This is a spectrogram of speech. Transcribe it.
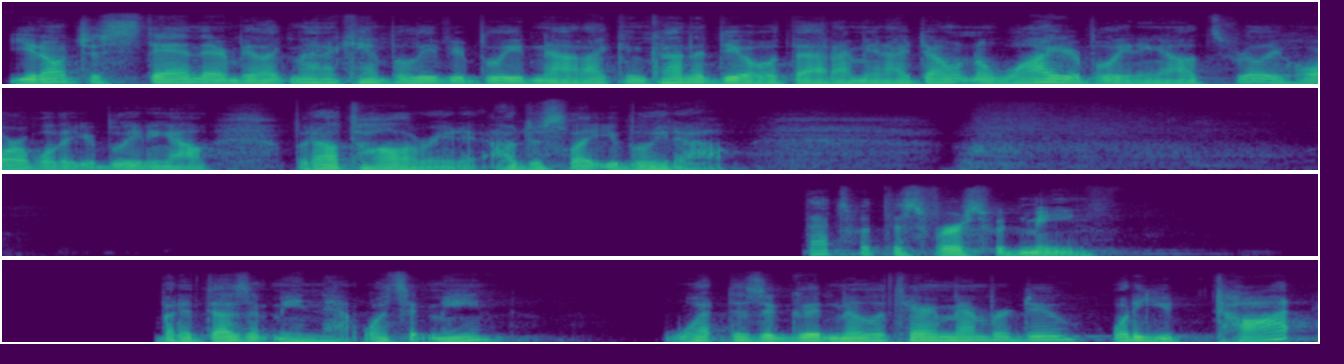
you don't just stand there and be like, man, I can't believe you're bleeding out. I can kind of deal with that. I mean, I don't know why you're bleeding out. It's really horrible that you're bleeding out, but I'll tolerate it. I'll just let you bleed out. That's what this verse would mean. But it doesn't mean that. What's it mean? What does a good military member do? What are you taught?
